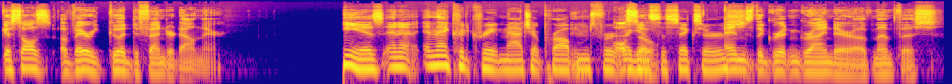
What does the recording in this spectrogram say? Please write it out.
Gasol's a very good defender down there. He is, and uh, and that could create matchup problems for Also, against the Sixers. Ends the grit and grind era of Memphis.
